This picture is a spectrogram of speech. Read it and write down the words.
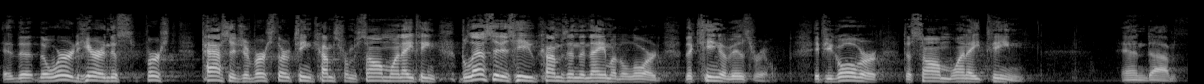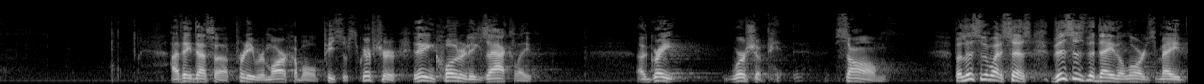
the, the word here in this first passage in verse 13 comes from Psalm 118. Blessed is he who comes in the name of the Lord, the King of Israel. If you go over to Psalm 118, and um, I think that's a pretty remarkable piece of scripture. They didn't quote it exactly. A great worship psalm. But listen to what it says. This is the day the Lord's made.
